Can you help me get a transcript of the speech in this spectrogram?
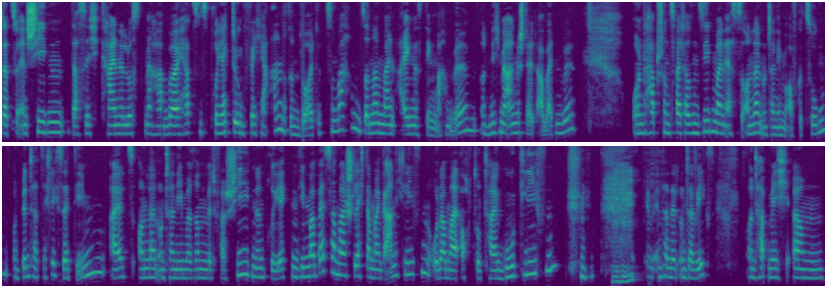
dazu entschieden, dass ich keine Lust mehr habe, Herzensprojekte irgendwelcher anderen Leute zu machen, sondern mein eigenes Ding machen will und nicht mehr angestellt arbeiten will und habe schon 2007 mein erstes Online-Unternehmen aufgezogen und bin tatsächlich seitdem als Online-Unternehmerin mit verschiedenen Projekten, die mal besser, mal schlechter, mal gar nicht liefen oder mal auch total gut liefen, mhm. im Internet unterwegs und habe mich ähm,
